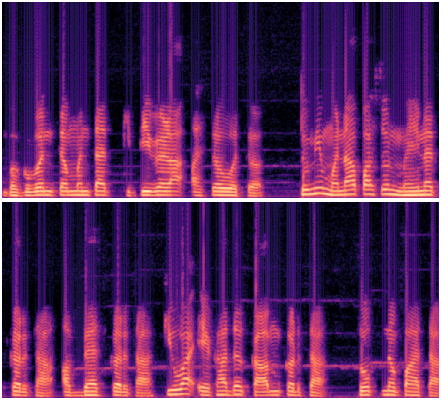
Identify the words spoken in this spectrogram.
भगवंत म्हणतात किती वेळा असं होतं तुम्ही मनापासून मेहनत करता अभ्यास करता किंवा एखादं काम करता स्वप्न पाहता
